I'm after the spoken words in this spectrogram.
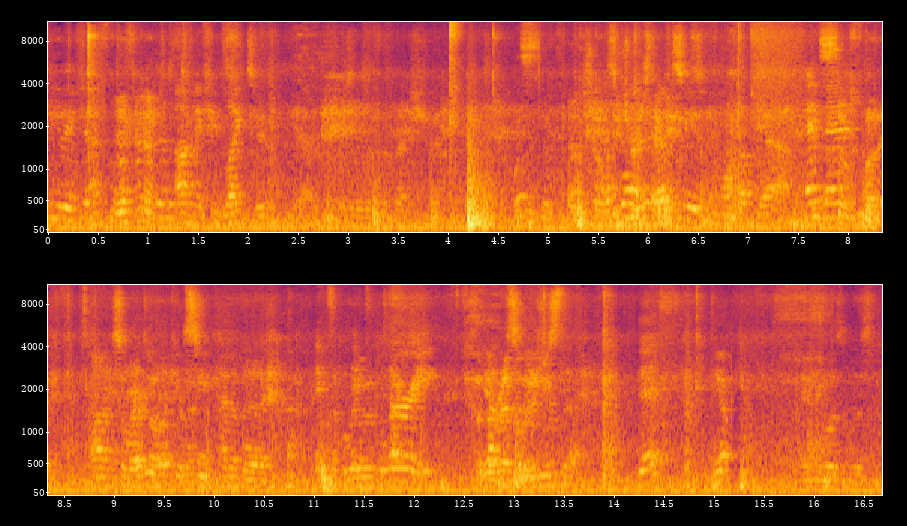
Do you adjust this? Um, if you'd like to. Yeah, there's a little. It's so funny. yeah. And It's so funny. Um, so wherever you look, you'll see kind of the, it's, the blue. it's blurry. So the Yeah, so resolution. use the, This? yep. And he wasn't listening.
